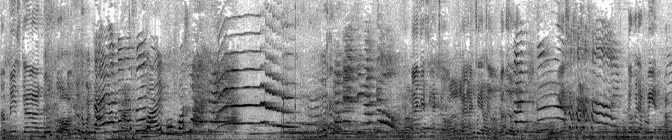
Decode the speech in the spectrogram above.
Habiskan. Saya nak masuk. Why? Kupas. Hanya si kacau. Ah, si kacau. Bagus, bagus. Ya. Kau pun dah pin. Aku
